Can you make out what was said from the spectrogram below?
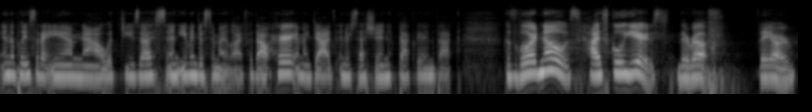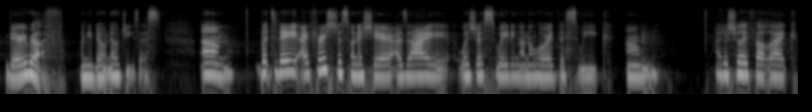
in the place that I am now with Jesus and even just in my life without her and my dad's intercession back there in the back. Because Lord knows, high school years, they're rough. They are very rough when you don't know Jesus. Um, but today, I first just want to share as I was just waiting on the Lord this week. Um, I just really felt like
